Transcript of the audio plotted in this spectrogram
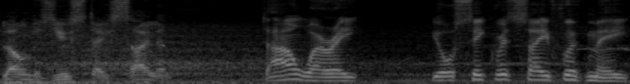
Long as you stay silent. Don't worry. Your secret's safe with me.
